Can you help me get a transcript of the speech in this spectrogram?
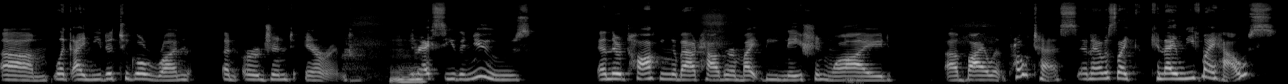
um like I needed to go run an urgent errand. Mm-hmm. And I see the news and they're talking about how there might be nationwide uh, violent protests and I was like, "Can I leave my house?"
